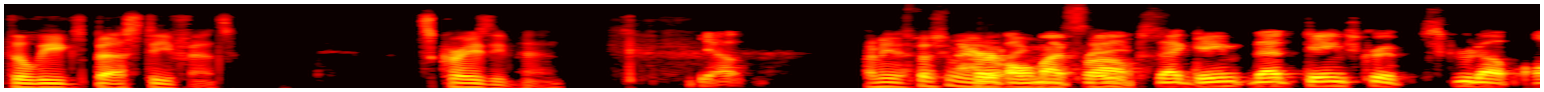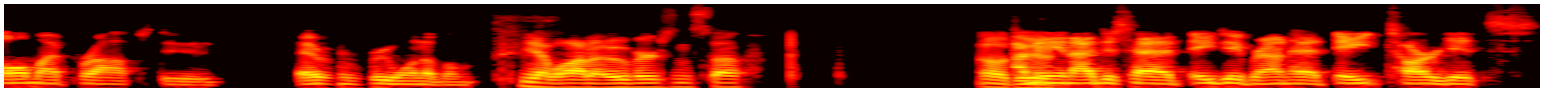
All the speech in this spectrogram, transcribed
the league's best defense. It's crazy, man. Yep. I mean, especially when you Hurt all my mistakes. props. That game that game script screwed up all my props, dude. Every one of them. Yeah, a lot of overs and stuff. Oh, dude. I mean, I just had AJ Brown had eight targets,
